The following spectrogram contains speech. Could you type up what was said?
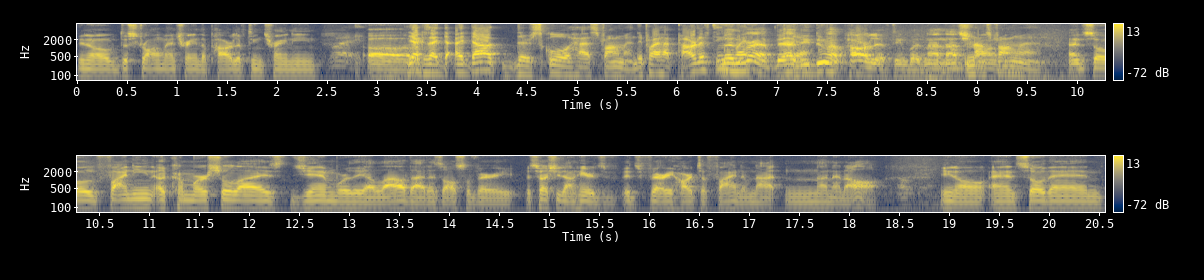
you know the strongman training the powerlifting training Right. uh, yeah, because I, d- I doubt their school has strongman. They probably have powerlifting. no, right? right, they, have, Yeah. they do have powerlifting but not not strongman. Not strongman. and so finding a commercialized gym where they allow that is also very especially down here it's it's very hard to find if not none at all Okay. you know and so then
